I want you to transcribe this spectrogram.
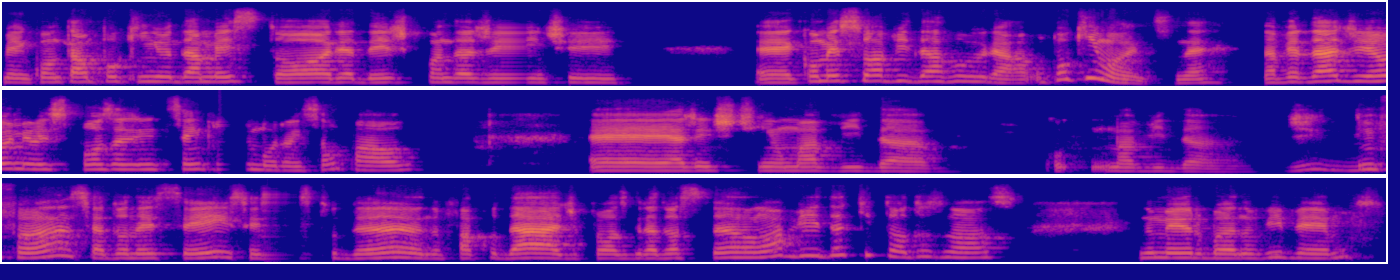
Bem, contar um pouquinho da minha história, desde quando a gente é, começou a vida rural, um pouquinho antes, né? Na verdade, eu e meu esposo, a gente sempre morou em São Paulo. É, a gente tinha uma vida uma vida de, infância, adolescência, estudando, faculdade, pós-graduação, a vida que todos nós no meio urbano vivemos.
